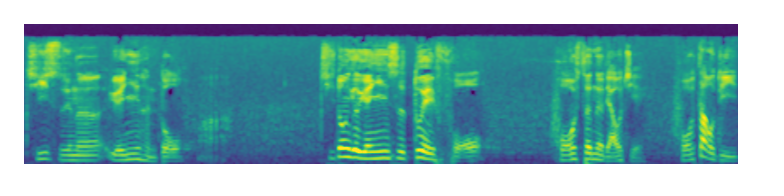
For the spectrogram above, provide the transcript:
其实呢原因很多啊，其中一个原因是对佛佛身的了解，佛到底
